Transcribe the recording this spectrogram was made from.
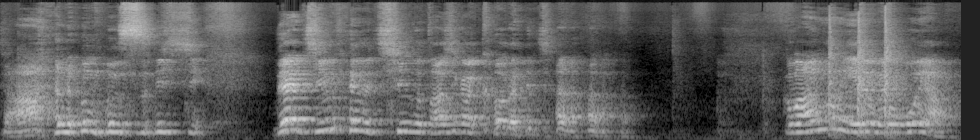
나는 무슨 씨. 내가 지우개를 지우고 다시 갈 거라 했잖아. 그럼 안그는 얘는 왜 5야?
